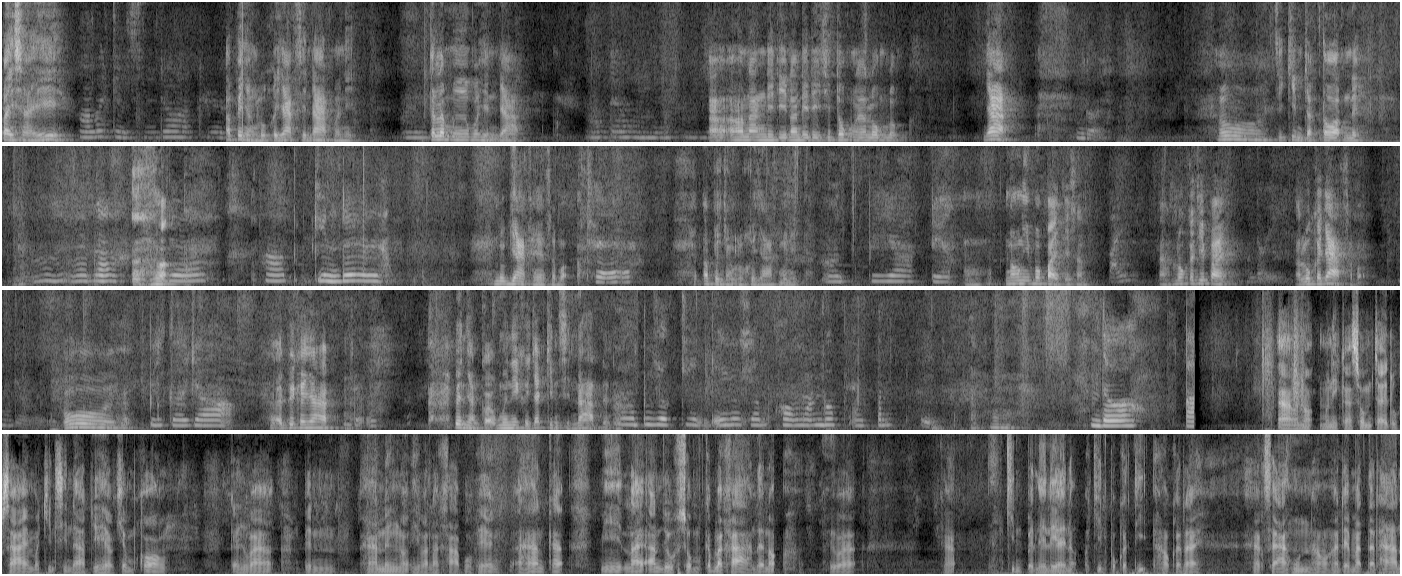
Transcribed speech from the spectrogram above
ไปใช้เอาไปกินซินดาดเลยเอาเป็นอย่างลูกก็ยากสินดาดมานี่แต่ละมือบ่เห็นยากเอาเต็มเอาเอานั่งดีๆนั่งดีๆสิตกนะลงลงยากเลยโอ้ยสิกินจากตอนเด้นะอะเดี๋ยวเอาไปกินได้ลูกยากแท้ซะบ่แท้เอาเป็นอย่างลูกก็ยากมื้อนี้เอาไปยาก เดียวอืมน้องนี่บ่ไปติซั่นไปอะลูกก็สิไปเดี๋ยวอะลูกก็ยากซะบ่เดี๋ยวโอ้ยปีกายากไอ้พี่ก็ยากเดี๋ยวเป็นอย่างก็มื้อนี้คืออยากกินสินดาดเด้อเนาะเอาไปอยากกินได้ยังแคมของมันบ่แพงปานใดเด้ออ้าวเนาะมื้อนี้ก็สมใจลูกชายมากินสินดาดอยู่แถวเข็มคลอง ก็คือว่า เป็นอาหารหนึ่งเนาะที่ว่าราคาบ่แพงอาหารก็มีหลายอันอยู่สมกับราคาเด้อเนาะคือว่าก็กินไปเรื่อยๆเนาะกินปกติเฮาก็ได้รักษาหุ่นเฮาให้ได้มาตรฐาน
